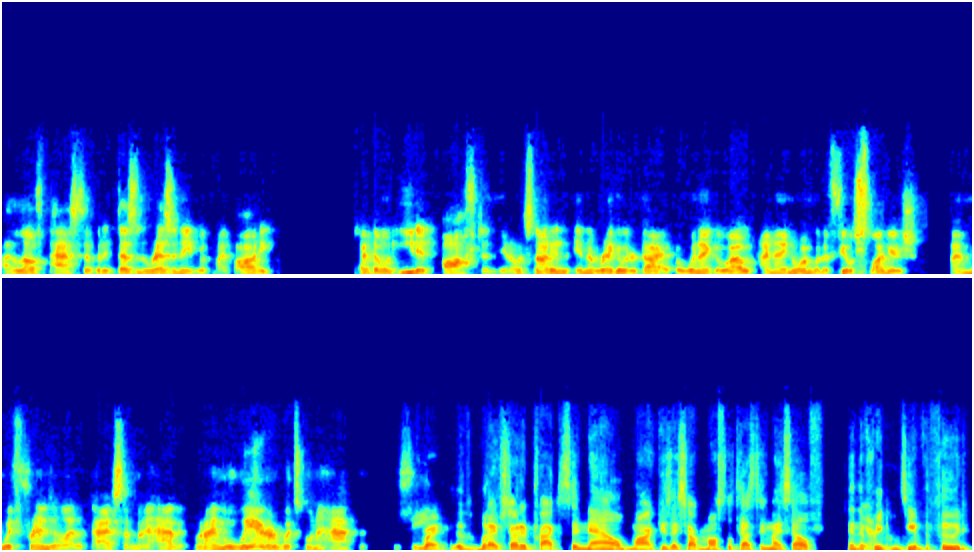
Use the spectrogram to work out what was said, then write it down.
I love pasta, but it doesn't resonate with my body. I don't eat it often. You know, it's not in, in a regular diet, but when I go out and I know I'm going to feel sluggish, I'm with friends and I like pasta, I'm going to have it. But I'm aware of what's going to happen. You see? Right. What I've started practicing now, Mark, is I start muscle testing myself and the yeah. frequency of the food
